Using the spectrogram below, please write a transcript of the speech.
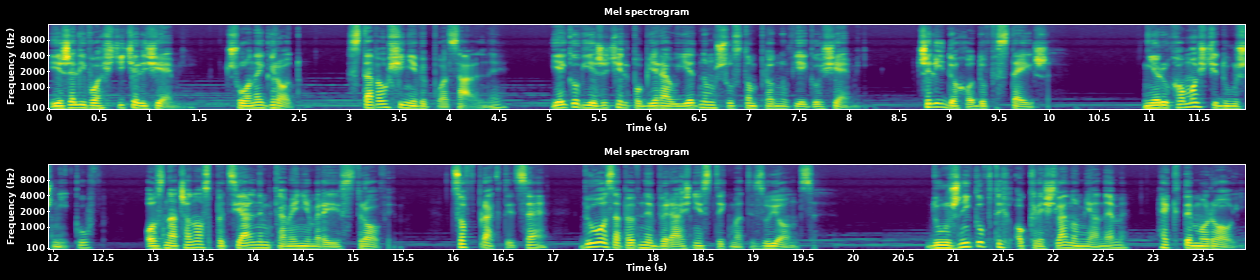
jeżeli właściciel ziemi, członek rodu, stawał się niewypłacalny, jego wierzyciel pobierał jedną szóstą plonów jego ziemi, czyli dochodów z tejże. Nieruchomość dłużników oznaczano specjalnym kamieniem rejestrowym, co w praktyce było zapewne wyraźnie stygmatyzujące. Dłużników tych określano mianem hektemoroi.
